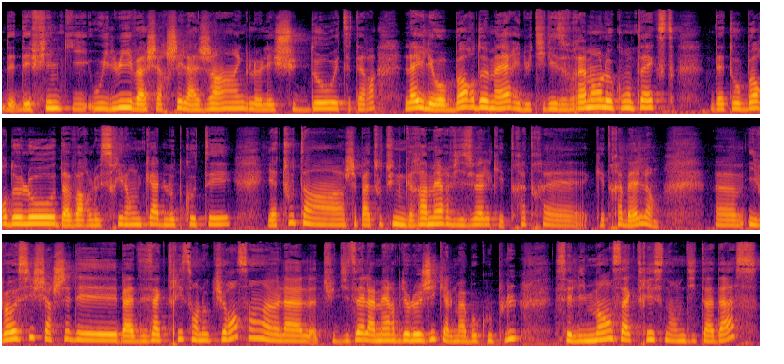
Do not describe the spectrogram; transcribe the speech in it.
des, des films qui où lui il va chercher la jungle, les chutes d'eau, etc. Là il est au bord de mer, il utilise vraiment le contexte d'être au bord de l'eau, d'avoir le Sri Lanka de l'autre côté. Il y a tout un, je sais pas, toute une grammaire visuelle qui est très très, qui est très belle. Euh, il va aussi chercher des, bah, des actrices en l'occurrence. hein. Euh, tu disais la mère biologique, elle m'a beaucoup plu. C'est l'immense actrice Nandita Das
